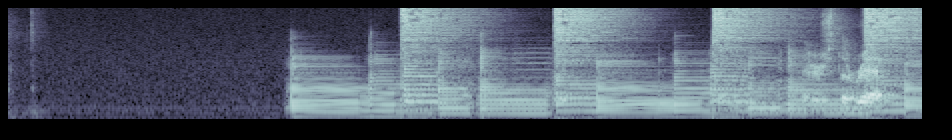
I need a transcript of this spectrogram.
There's the riff.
